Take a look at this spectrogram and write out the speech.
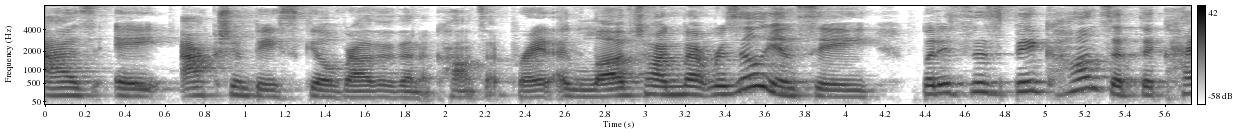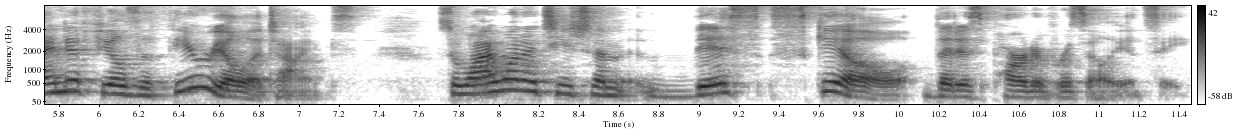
as a action based skill rather than a concept, right? I love talking about resiliency, but it's this big concept that kind of feels ethereal at times. So I want to teach them this skill that is part of resiliency.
